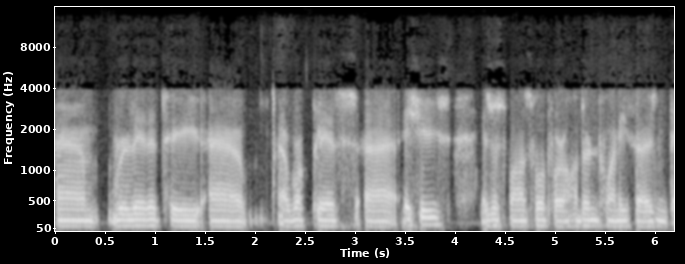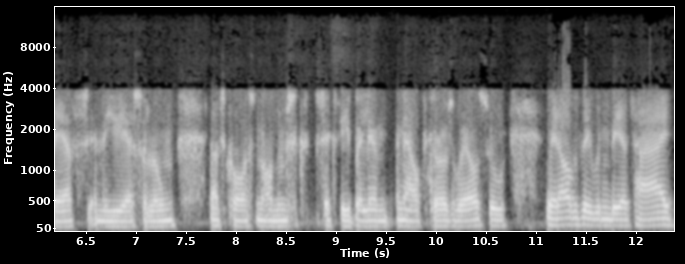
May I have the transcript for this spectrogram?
um, related to workplace issues is responsible for 120 30,000 deaths in the US alone. That's costing 160 billion in healthcare as well. So, I mean, obviously, it wouldn't be as high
